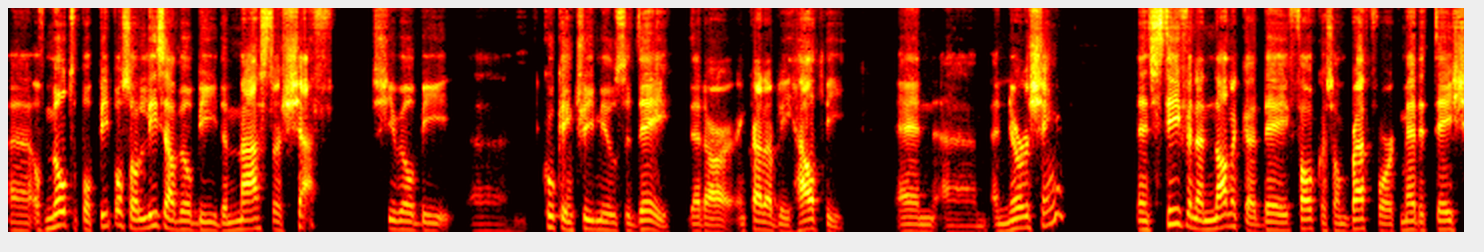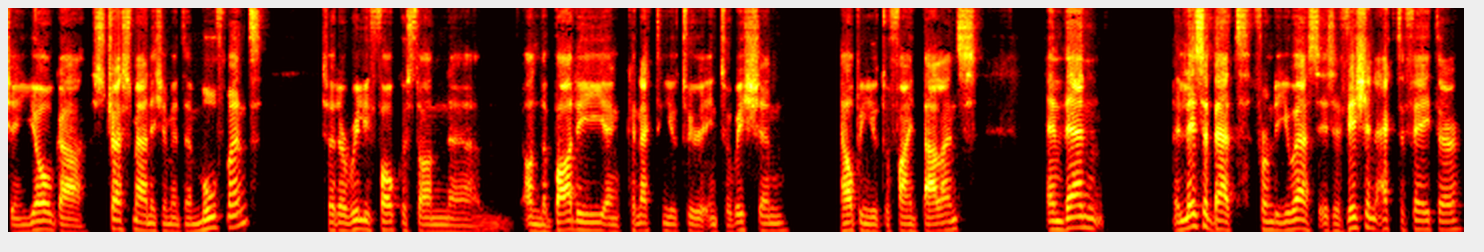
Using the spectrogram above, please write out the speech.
uh, of multiple people. So, Lisa will be the master chef. She will be uh, cooking three meals a day that are incredibly healthy and um, and nourishing. Stephen and Nanneke, they focus on breathwork, meditation, yoga, stress management, and movement. So they're really focused on um, on the body and connecting you to your intuition, helping you to find balance. And then Elizabeth from the US is a vision activator.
